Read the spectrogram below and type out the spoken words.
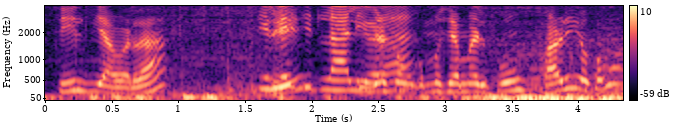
Silvia, ¿verdad? Silvia ¿Sí? Citlali, ¿verdad? ¿cómo, cómo se llama el Funk Party o cómo?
